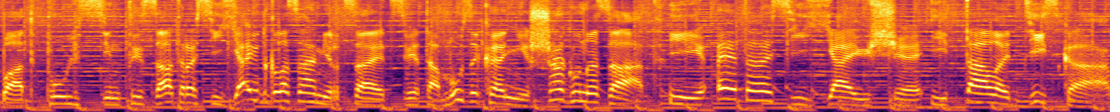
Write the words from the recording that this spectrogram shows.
Под пульс синтезатора сияют глаза, мерцает цвета музыка ни шагу назад. И это сияющая настоящее итало-диско.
